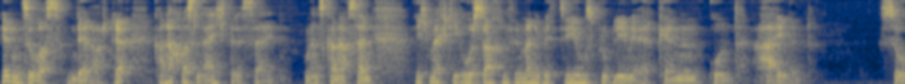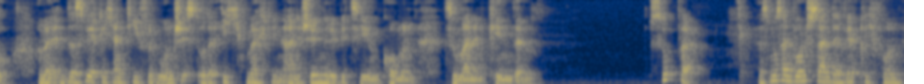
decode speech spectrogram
Irgend sowas in der Art, ja. Kann auch was leichteres sein. Ich meine, es kann auch sein, ich möchte die Ursachen für meine Beziehungsprobleme erkennen und heilen. So. Und wenn das wirklich ein tiefer Wunsch ist, oder ich möchte in eine schönere Beziehung kommen zu meinen Kindern. Super. Das muss ein Wunsch sein, der wirklich von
